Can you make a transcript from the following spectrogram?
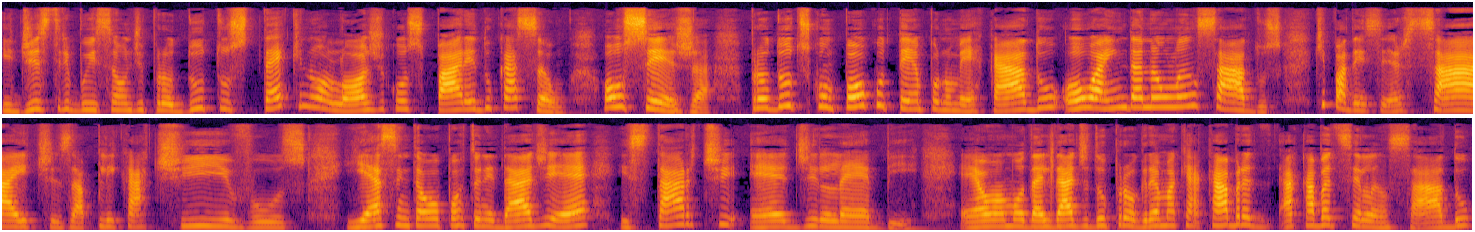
e distribuição de produtos tecnológicos para educação, ou seja, produtos com pouco tempo no mercado ou ainda não lançados, que podem ser sites, aplicativos. E essa então oportunidade é Start Ed Lab. É uma modalidade do programa que acaba, acaba de ser lançado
